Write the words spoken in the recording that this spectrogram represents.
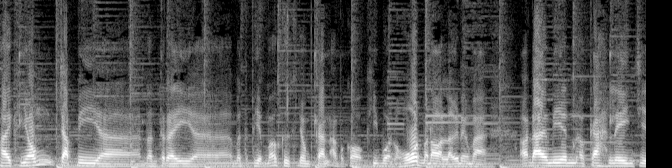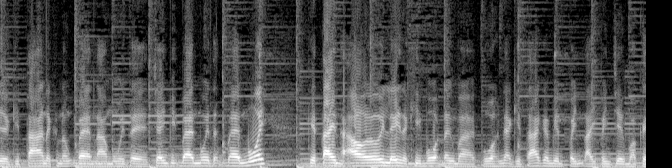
ហើយខ្ញុំចាប់ពីតន្ត្រីមិត្តភាពមកគឺខ្ញុំកាន់ឧបករណ៍ keyboard រហូតមកដល់ឥឡូវនេះបាទ អត់ដែលមានឱកាសលេងជាហ្គីតានៅក្នុង band ណាមួយទេចេញពី band មួយទៅ band មួយគេតែងតែឲ្យលេងតែ keyboard ហ្នឹងបាទព្រោះអ្នកហ្គីតាគេមានពេញដៃពេញជើងរបស់គេ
